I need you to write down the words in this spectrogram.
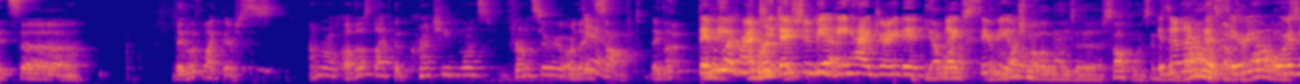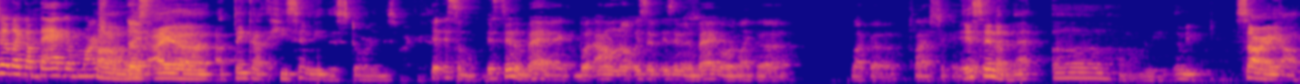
It's uh they look like they're s- I don't know are those like the crunchy ones from the cereal or are they Yeah. soft? They look They be Like crunchy. They should be Yeah. dehydrated Yeah, like the cereal. marshmallow ones, the soft ones. Is the it brown like the ones, that was cereal hard or ones. is it like a bag of Hold on, marshmallows? wait. I uh, I think I, he sent me this story. Let me see if I can- it's a it's in a bag, but I don't know is it is it in a bag or like a like a plastic container? It's in a bag. Uh, hold on. Let me. Let me. Sorry, y'all.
